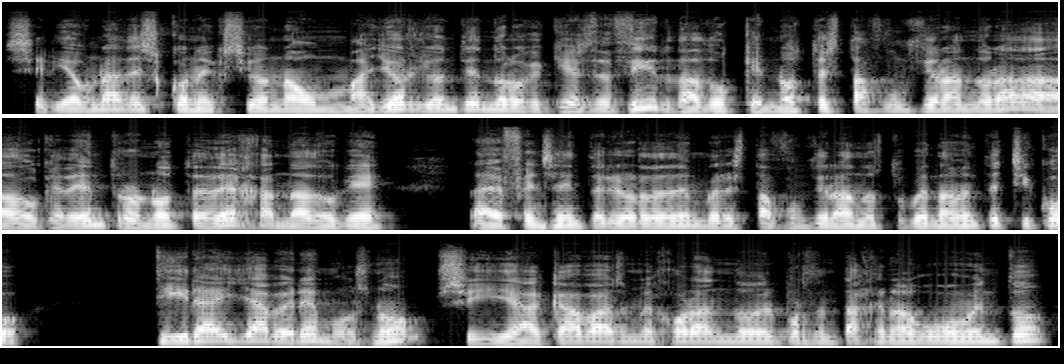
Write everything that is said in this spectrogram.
sería una desconexión aún mayor. Yo entiendo lo que quieres decir, dado que no te está funcionando nada, dado que dentro no te dejan, dado que la defensa interior de Denver está funcionando estupendamente, chico, tira y ya veremos, ¿no? Si acabas mejorando el porcentaje en algún momento,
